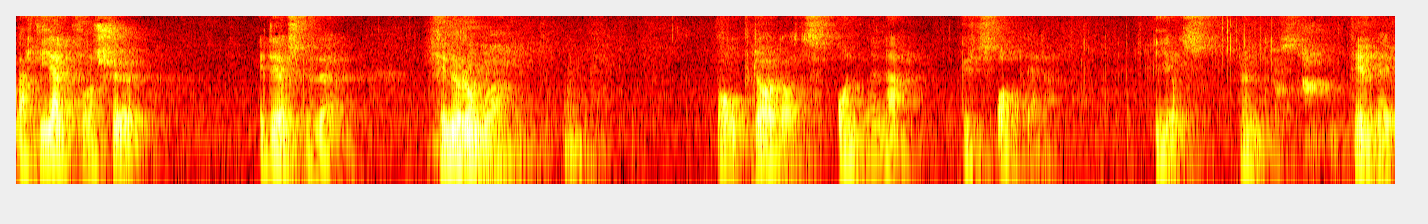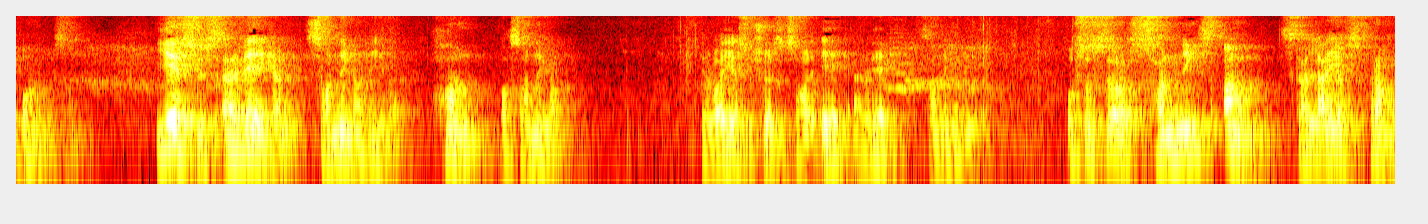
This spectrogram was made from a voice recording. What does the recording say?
være til hjelp for oss sjøl i det å skulle finne roa og oppdage at Ånden er nær. Guds ånd er der i oss, rundt oss. Tilbe i ånd og sanning. Jesus er veien, sanninga, livet. Han var sanninga. Det var Jesus sjøl som sa det. 'Jeg er veien, sanning og livet'. Og så står det at sanningsanden skal leie oss fram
